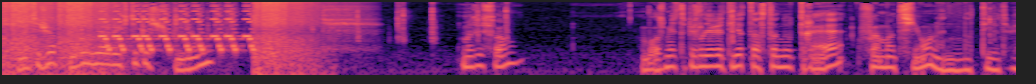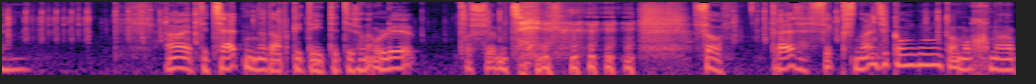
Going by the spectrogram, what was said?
Fühlt sich schon ein bisschen wie ein richtiges Spiel an. Muss ich sagen. Was mich jetzt ein bisschen irritiert, dass da nur drei Formationen notiert werden. Ah, ich habe die Zeiten nicht abgedatet, die sind alle zur selben Zeit. so, 3, 6, 9 Sekunden, da machen wir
